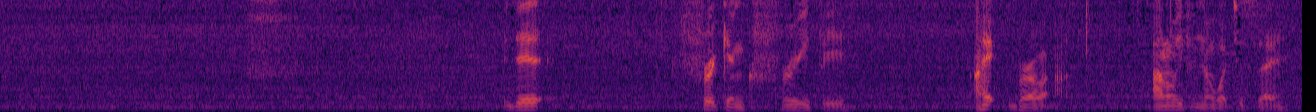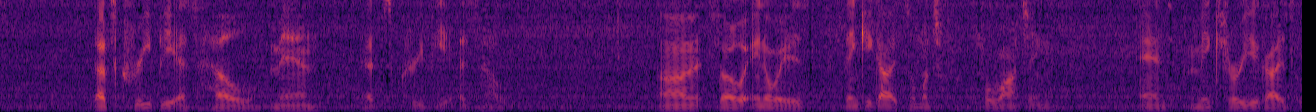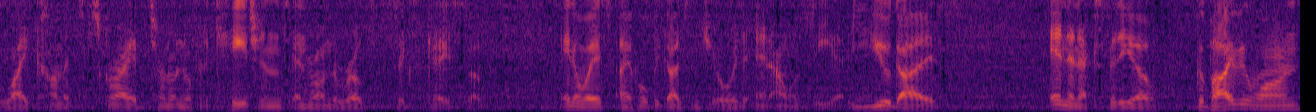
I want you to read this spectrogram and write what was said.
Did freaking creepy. I bro, I, don't even know what to say. That's creepy as hell, man. That's creepy as hell. Um, so anyways, thank you guys so much for watching and make sure you guys like, comment, subscribe, turn on notifications, and we're on the road to 6k subs. Anyways, I hope you guys enjoyed, and I will see you guys in the next video. Goodbye, everyone.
